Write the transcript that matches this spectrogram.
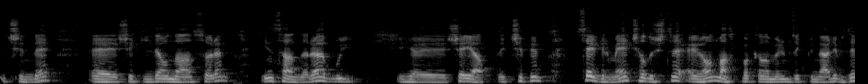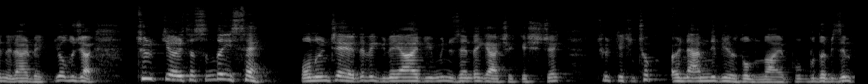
içinde e, şekilde ondan sonra insanlara bu şey yaptığı çipi sevdirmeye çalıştı Elon Musk. Bakalım önümüzdeki günlerde bize neler bekliyor olacak. Türkiye haritasında ise 10. evde ve Güney Ay düğümünün üzerinde gerçekleşecek. Türkiye için çok önemli bir dolunay bu. Bu da bizim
